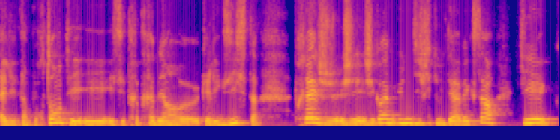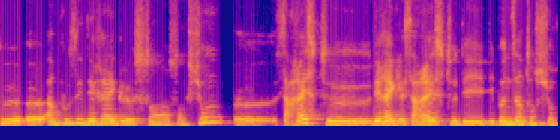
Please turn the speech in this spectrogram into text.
elle, est, importante et, c'est très très bien euh, qu'elle existe. Après, j'ai quand même une difficulté avec ça, qui est que euh, imposer des règles sans sanction, euh, ça reste euh, des règles, ça reste des, bonnes intentions.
